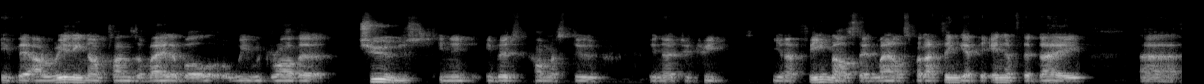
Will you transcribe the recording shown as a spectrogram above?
if there are really not funds available, we would rather choose, in inverted commas, to you know to treat you know females than males. But I think at the end of the day, uh,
